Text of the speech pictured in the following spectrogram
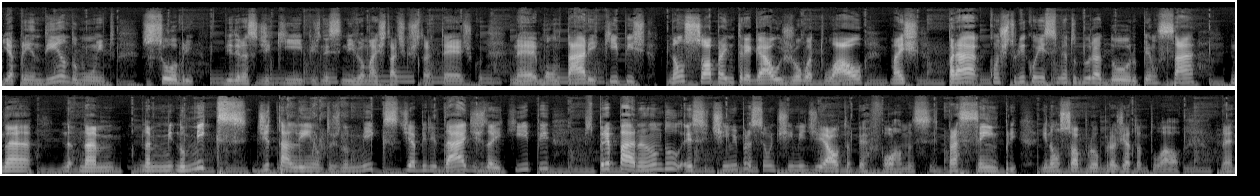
e aprendendo muito sobre liderança de equipes nesse nível mais tático estratégico, né? montar equipes não só para entregar o jogo atual, mas para construir conhecimento duradouro, pensar na, na, na, no mix de talentos, no mix de habilidades da equipe, preparando esse time para ser um time de alta performance para sempre e não só para o projeto atual. Né?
